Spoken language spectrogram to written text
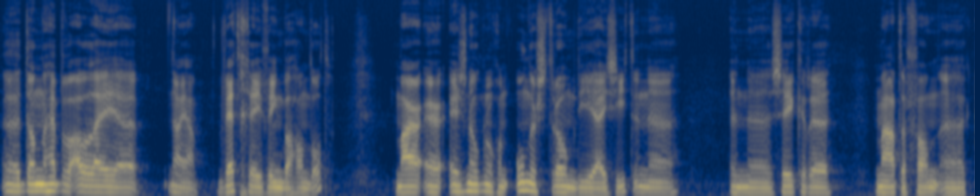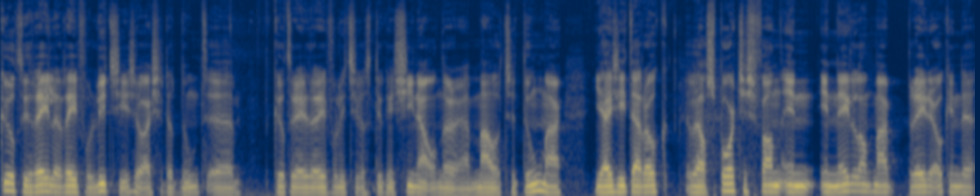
Uh, dan hebben we allerlei nou ja, wetgeving behandeld. Maar er is ook nog een onderstroom die jij ziet, een, uh, een uh, zekere mate van uh, culturele revolutie, zoals je dat noemt. de culturele revolutie was natuurlijk in China onder Mao Zedong, maar jij ziet daar ook wel spoortjes van in, in Nederland, maar breder ook in de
